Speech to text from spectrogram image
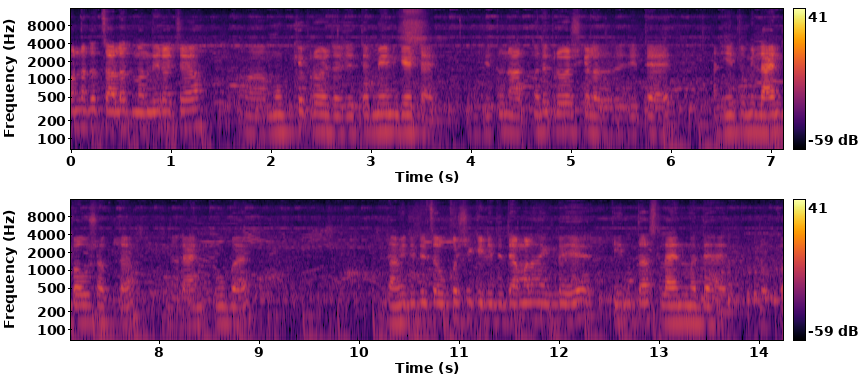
आपण आता चालत मंदिराच्या मुख्य प्रवेश जिथे मेन गेट आहे जिथून आतमध्ये प्रवेश केला जातो तिथे आहे आणि ही तुम्ही लाईन पाहू शकता. लाईन खूप आहे. तर आम्ही तिथे चौकशी केली तिथे आम्हाला सांगितलं हे तीन तास लाईनमध्ये आहेत लोक.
